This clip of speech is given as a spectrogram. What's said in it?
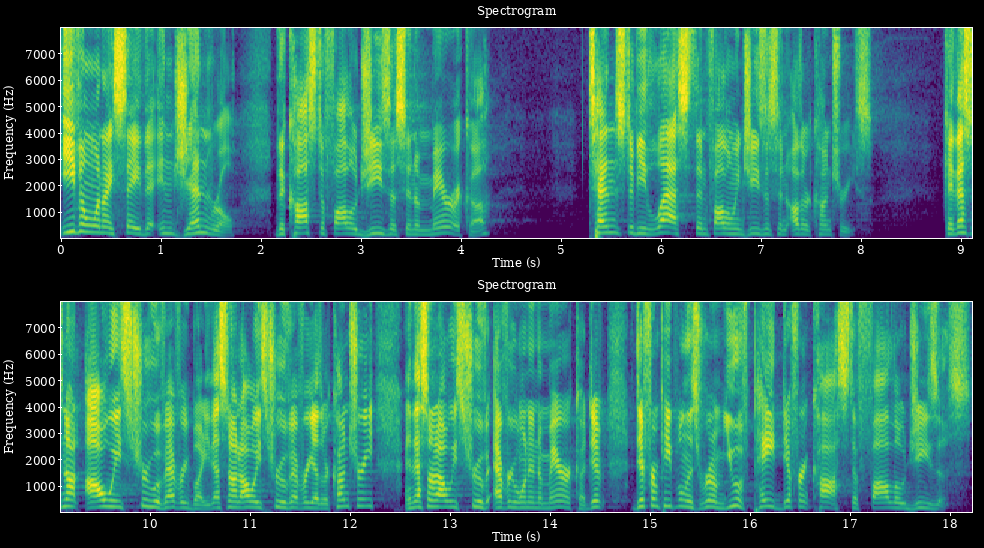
Even when I say that in general, the cost to follow Jesus in America tends to be less than following Jesus in other countries. Okay, that's not always true of everybody. That's not always true of every other country, and that's not always true of everyone in America. different people in this room, you have paid different costs to follow Jesus.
